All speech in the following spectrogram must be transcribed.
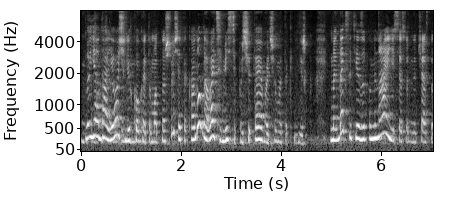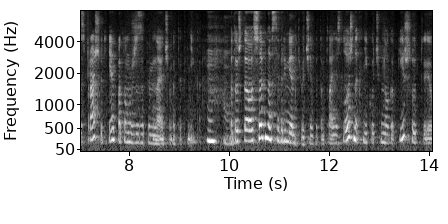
Ну я да, я очень легко к этому отношусь. Я такая, ну давайте вместе почитаем, о чем эта книжка. Иногда, кстати, я запоминаю, если особенно часто спрашивают, я потом уже запоминаю, о чем эта книга. uh Потому что особенно в современке очень в этом плане сложно, книг очень много пишут, и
